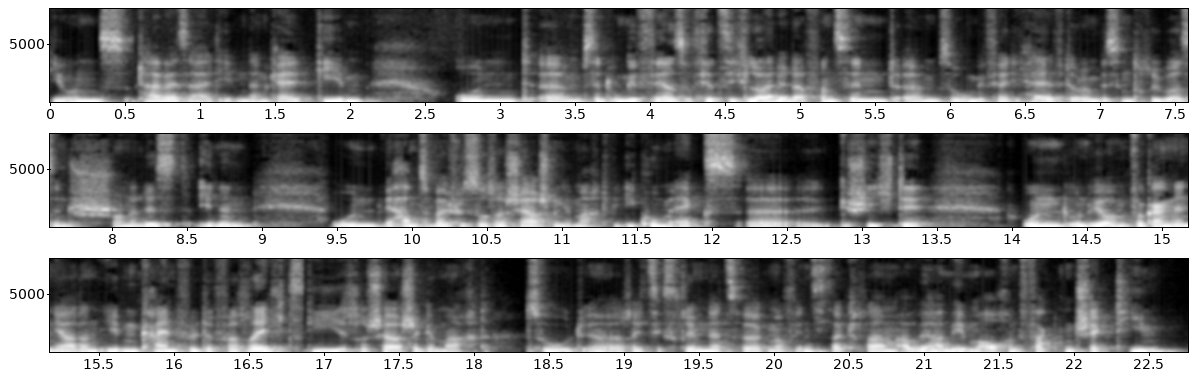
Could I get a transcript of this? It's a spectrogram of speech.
die uns teilweise halt eben dann Geld geben und ähm, sind ungefähr so 40 Leute, davon sind ähm, so ungefähr die Hälfte oder ein bisschen drüber sind JournalistInnen. Und wir haben zum Beispiel so Recherchen gemacht wie die Cum-Ex-Geschichte. Äh, und, und wir haben im vergangenen Jahr dann eben kein Filter für rechts die Recherche gemacht zu äh, rechtsextremen Netzwerken auf Instagram. Aber wir haben eben auch ein Faktencheck-Team,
